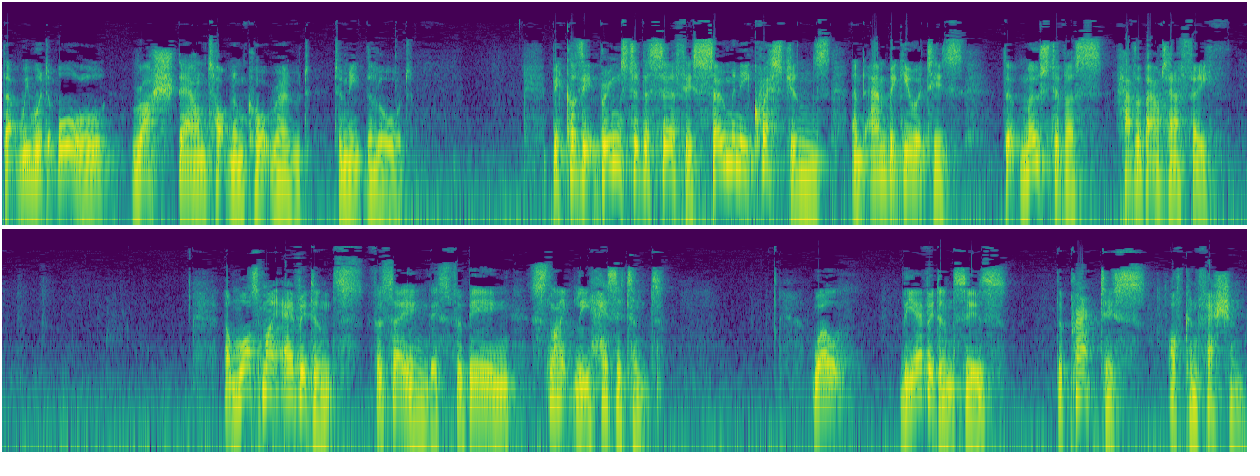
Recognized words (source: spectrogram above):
that we would all rush down Tottenham Court Road to meet the Lord. Because it brings to the surface so many questions and ambiguities that most of us have about our faith. And what's my evidence for saying this, for being slightly hesitant? Well, the evidence is the practice of confession.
